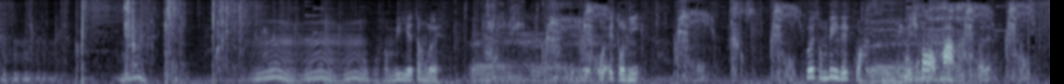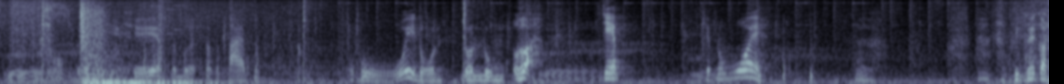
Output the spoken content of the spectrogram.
อืมอืมอืมอืมอืมโอ้โหซอมบี้เยอะจังเลยเออเออโอ้ยไอตัวนี้เฮ้ยซอมบี้เล็กกว่าผมไม่ชอบมากอะตัวเนี้ยโอเคระเบิดแล้วก็ตายโอ้โหโดนโดนลุมเออเจ็บ เจ็บนะเว้ยเออ ปิดไว้ก่อน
